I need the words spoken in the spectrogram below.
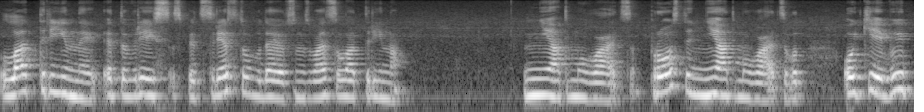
латриной, это в рейс спецсредство выдается, называется латрина, не отмывается, просто не отмывается. Вот, окей, вы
